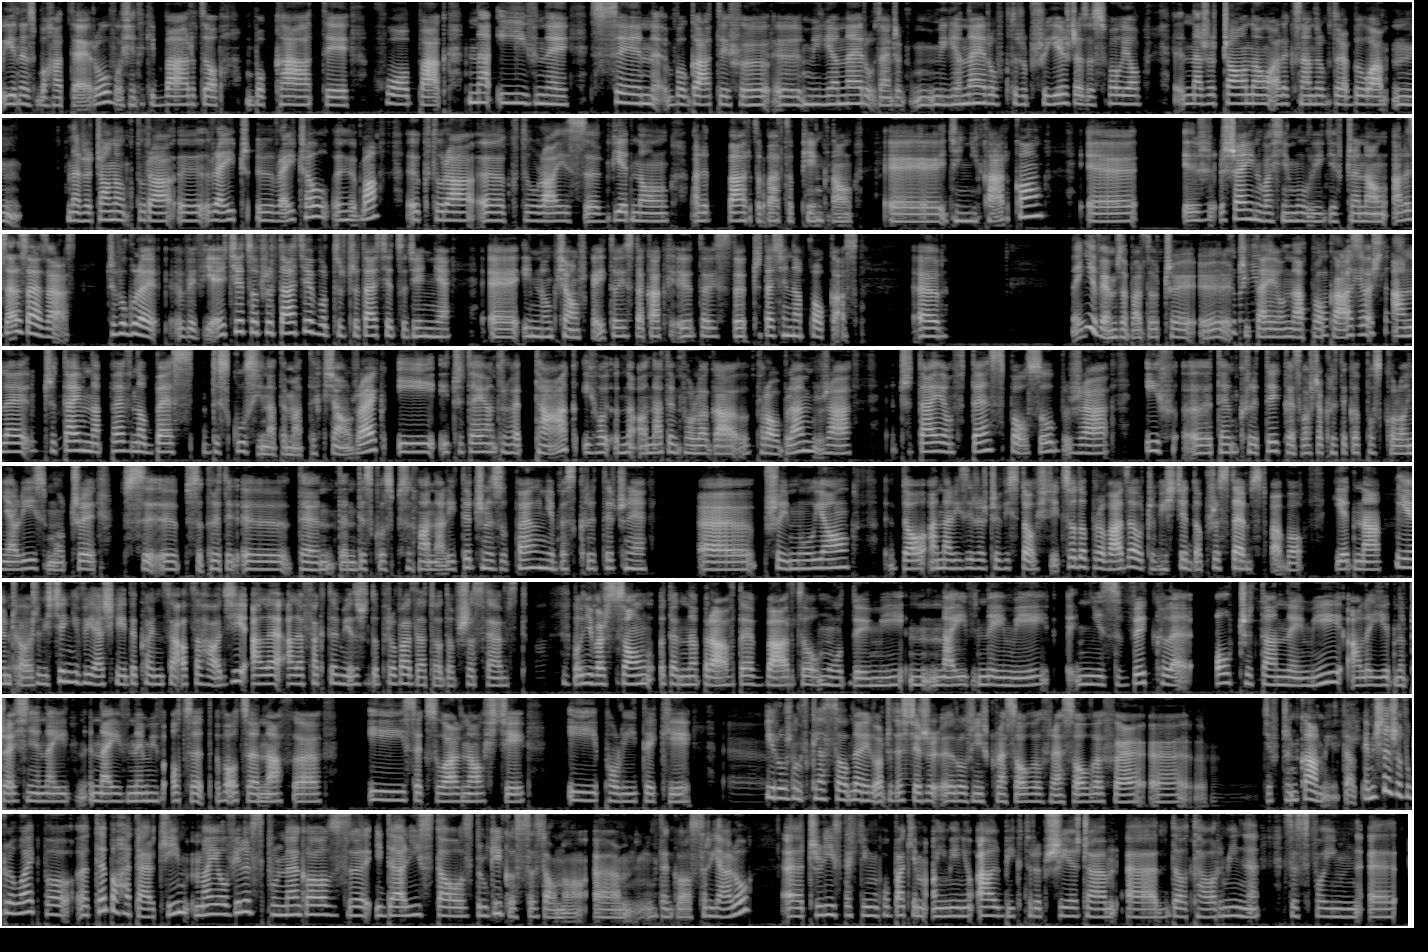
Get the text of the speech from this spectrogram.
jeden z bohaterów, właśnie taki bardzo bogaty, chłopak, naiwny, syn bogatych e, milionerów, znaczy milionerów, który przyjeżdża ze swoją narzeczoną Aleksandrą, która była mm, narzeczoną, która Rachel chyba, która, która jest biedną, ale bardzo, bardzo piękną dziennikarką. Shane właśnie mówi dziewczynom, ale zaraz, zaraz, zaraz. Czy w ogóle wy wiecie, co czytacie? Bo czy czytacie codziennie inną książkę i to jest taka, to jest, czytacie na pokaz. No i nie wiem za bardzo, czy czytają na pokaz, ale mhm. czytają na pewno bez dyskusji na temat tych książek i, i czytają trochę tak, i no, na tym polega problem, że czytają w ten sposób, że ich e, tę krytykę, zwłaszcza krytykę postkolonializmu, czy psy, e, psy, kryty, e, ten, ten dyskurs psychoanalityczny zupełnie bezkrytycznie e, przyjmują do analizy rzeczywistości, co doprowadza oczywiście do przestępstwa, bo jedna... Nie wiem, czy oczywiście nie wyjaśnię do końca o co chodzi, ale, ale faktem jest, że doprowadza to do przestępstwa ponieważ są tak naprawdę bardzo młodymi, naiwnymi, niezwykle oczytanymi, ale jednocześnie naiwnymi w, w ocenach e, i seksualności, i polityki. I różnych klasowych. No i oczywiście że również klasowych, rasowych. E, e, dziewczynkami. Tak. Ja myślę, że w ogóle White, bo e, te bohaterki mają wiele wspólnego z idealistą z drugiego sezonu um, tego serialu, e, czyli z takim chłopakiem o imieniu Albi, który przyjeżdża e, do Taorminy ze swoim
